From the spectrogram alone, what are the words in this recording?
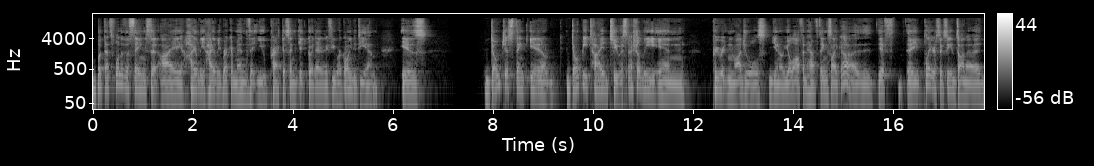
but that's one of the things that I highly, highly recommend that you practice and get good at if you are going to DM is don't just think, you know, don't be tied to, especially in pre-written modules, you know, you'll often have things like, uh, if a player succeeds on a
